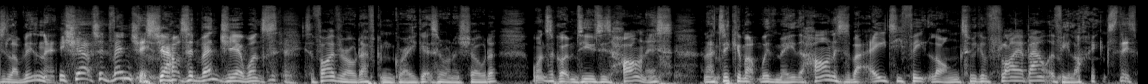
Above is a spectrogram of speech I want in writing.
Which is lovely, isn't it? He shouts adventure. He shouts adventure, yeah. Once he's a five year old African grey, gets her on his shoulder. Once I got him to use his harness and I took him up with me. The harness is about 80 feet long, so he can fly about if he likes. This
